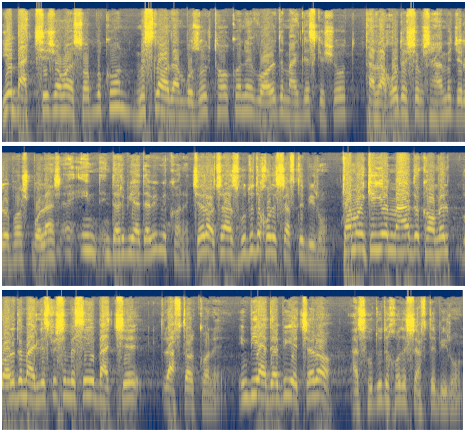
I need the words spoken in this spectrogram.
یه بچه شما حساب بکن مثل آدم بزرگ تا کنه وارد مجلس که شد توقع داشته باشه همه جلو پاش بلند این این داره بیادبی می‌کنه. چرا؟ چرا از حدود خودش رفته بیرون. کما اینکه یه مرد کامل وارد مجلس بشه مثل یه بچه رفتار کنه. این بیادبیه. چرا؟ از حدود خودش رفته بیرون.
